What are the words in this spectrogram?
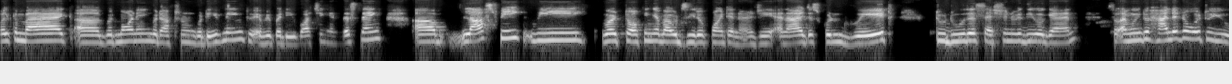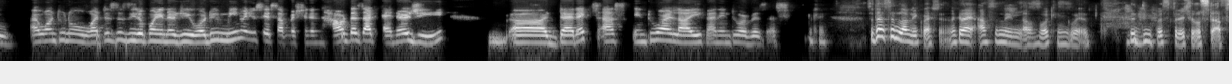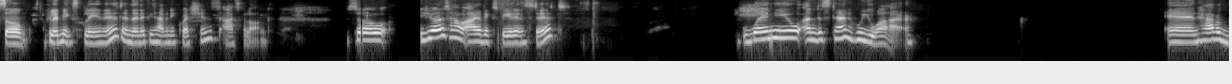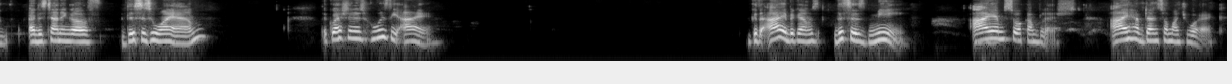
Welcome back. Uh, good morning, good afternoon, good evening to everybody watching and listening. Um, last week, we were talking about zero point energy, and I just couldn't wait to do this session with you again. So I'm going to hand it over to you. I want to know what is the zero point energy? What do you mean when you say submission, and how does that energy uh, directs us into our life and into our business? Okay. So that's a lovely question because I absolutely love working with the deeper spiritual stuff. So okay, let me explain it. And then if you have any questions, ask along. So here's how I've experienced it. When you understand who you are and have an understanding of this is who I am, the question is who is the I? Because I becomes this is me. I mm-hmm. am so accomplished. I have done so much work.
